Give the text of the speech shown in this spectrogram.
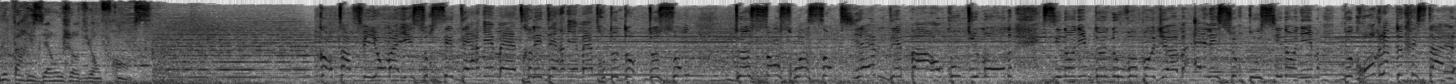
le Parisien aujourd'hui en France. Quentin Fillon-Maillet sur ses derniers mètres, les derniers mètres de, de son 260e départ en Coupe du Monde. Synonyme de nouveau podium, elle est surtout synonyme de gros globe de cristal.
